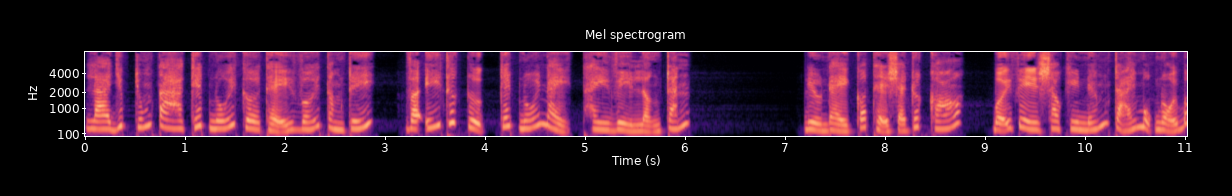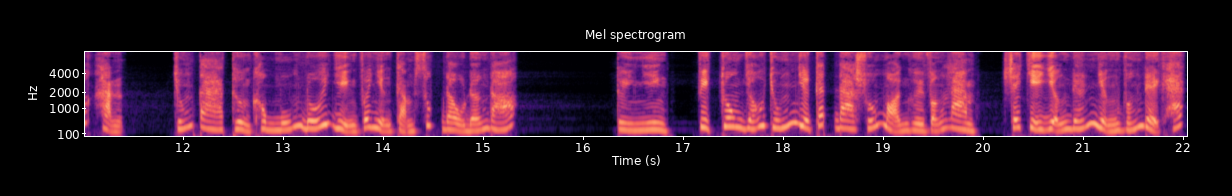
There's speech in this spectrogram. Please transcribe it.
là giúp chúng ta kết nối cơ thể với tâm trí và ý thức được kết nối này thay vì lẩn tránh điều này có thể sẽ rất khó, bởi vì sau khi nếm trải một nỗi bất hạnh, chúng ta thường không muốn đối diện với những cảm xúc đau đớn đó. Tuy nhiên, việc chôn giấu chúng như cách đa số mọi người vẫn làm sẽ chỉ dẫn đến những vấn đề khác.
